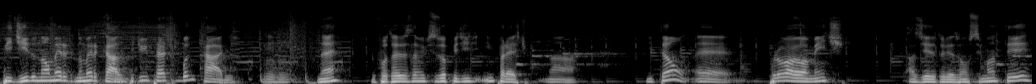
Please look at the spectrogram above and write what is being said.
pedido no, no mercado, pediu empréstimo bancário, Uhum. né? O Fortaleza também precisou pedir empréstimo. na- Então, é, provavelmente as diretorias vão se manter.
